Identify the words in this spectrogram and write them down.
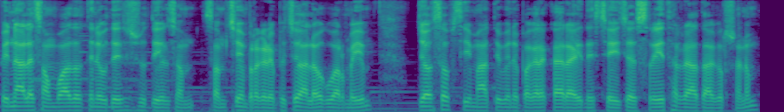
പിന്നാലെ സംവാദത്തിന്റെ ഉദ്ദേശശുദ്ധിയിൽ സംശയം പ്രകടിപ്പിച്ച് അലോക് വർമ്മയും ജോസഫ് സി. മാത്യുവിന് പകരക്കാരായി നിശ്ചയിച്ച ശ്രീധർ രാധാകൃഷ്ണനും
